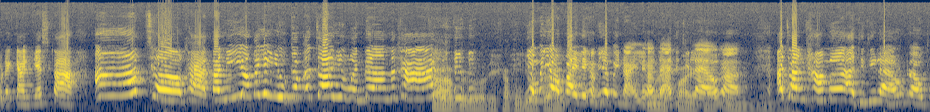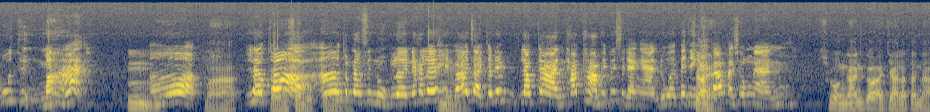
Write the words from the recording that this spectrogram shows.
มกลับเข้าสู่รายการ Guest Star Art Show ค่ะ ตอนนี้โยก็ยังอยู่กับอาจารย์อยู่เหมือนเดิมนะคะครับคุณสวัสดีครับคุณโยยังไม่ยอมไปเลยค่ะไม่ยอมไปไหนเลยค่ะไม่แต่อาทิตย์ที่แล้วค่ะไปครับอืมอาจารย์คะเมื่ออาทิตย์ที่แล้วเราพูดถึงม้าอืมเออหมาแล้วก็ำงสนุกเออกำลังสนุกเลยนะคะเลยเห็นอืมว่าอาจารย์ก็ได้รับการท้าบทามให้ไปแสดงงานด้วยเป็นยังไงใช่บ้างคะช่วงนั้น ช่วงนั้นก็อาจารย์รัตนา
